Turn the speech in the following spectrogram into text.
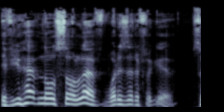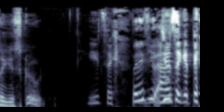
if you have no soul left, what is it to forgive? So you're screwed. you took. But if you you ask, took it there.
